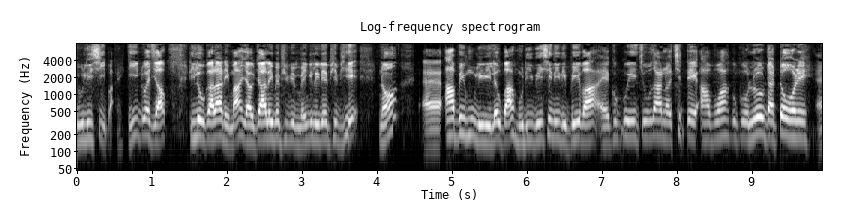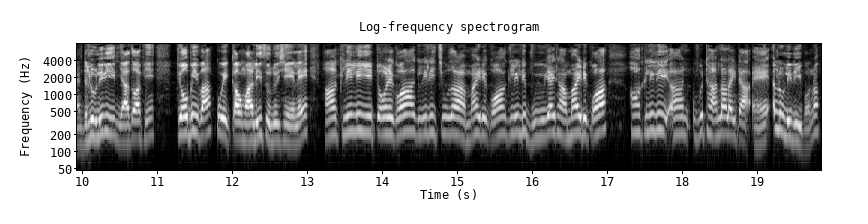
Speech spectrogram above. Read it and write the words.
မျိုးလေးရှိပါတယ်ဒီအတွက်ကြောင့်ဒီလိုကာလတွေမှာယောက်ျားလေးပဲဖြစ်ဖြစ်မိန်းကလေးလေးဖြစ်ဖြစ်နော် အဲအားပေးမှုလေးတွေလုပ်ပါ motivation လေးတွေပေးပါအဲကိုကိုကြီးစူးစမ်းတော့ချစ်တဲ့အာဘွားကိုကိုလှုပ်တာတော်တယ်အဲဒီလိုလေးတွေများသောအားဖြင့်ပြောပေးပါကိုယ့်ကောင်မလေးဆိုလို့ရှိရင်လည်းဟာကလေးလေးရေတော်တယ်ကွာကလေးလေးစူးစမ်းမိုက်တယ်ကွာကလေးလေးဘူယူရိုက်တာမိုက်တယ်ကွာဟာကလေးလေးအာဝတ်ထားလှလိုက်တာအဲအဲ့လိုလေးတွေပေါ့နော်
